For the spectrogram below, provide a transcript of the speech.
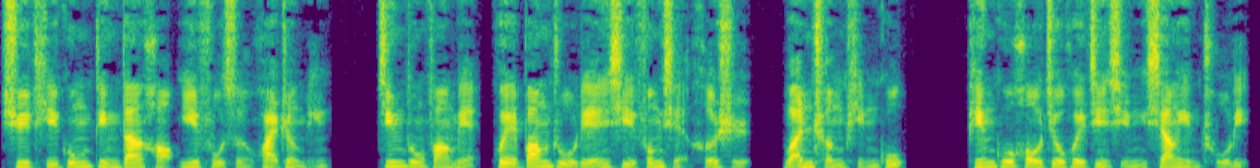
需提供订单号、衣服损坏证明。京东方面会帮助联系风险核实，完成评估，评估后就会进行相应处理。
